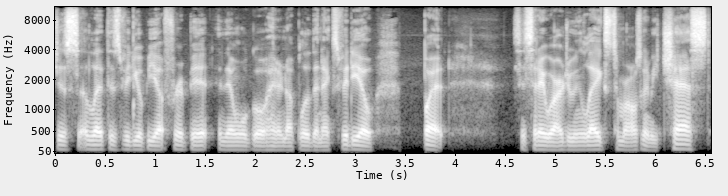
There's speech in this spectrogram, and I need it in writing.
Just uh, let this video be up for a bit, and then we'll go ahead and upload the next video. But since today we are doing legs, tomorrow's going to be chest,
